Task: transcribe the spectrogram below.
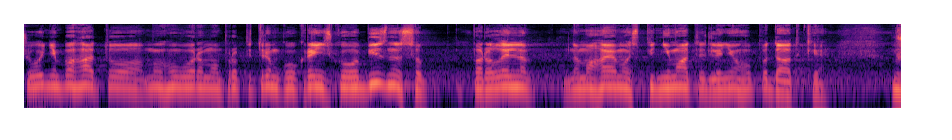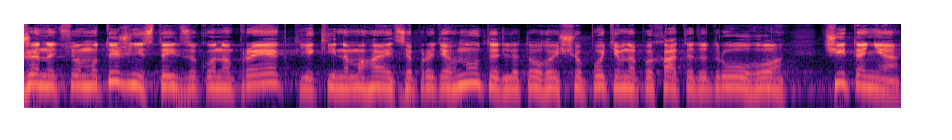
Сьогодні багато ми говоримо про підтримку українського бізнесу. Паралельно намагаємось піднімати для нього податки. Вже на цьому тижні стоїть законопроект, який намагається протягнути для того, щоб потім напихати до другого читання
